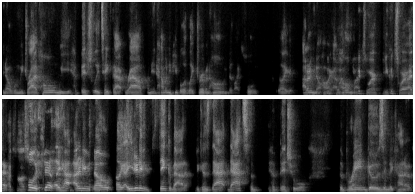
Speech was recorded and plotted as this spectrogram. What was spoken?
you know, when we drive home, we habitually take that route. I mean, how many people have like driven home and been like, "Holy like I don't even know how I got home. You could swear. You could swear. I, I saw Holy shit! Like I didn't even know. Like you didn't even think about it because that that's habitual. The brain goes into kind of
